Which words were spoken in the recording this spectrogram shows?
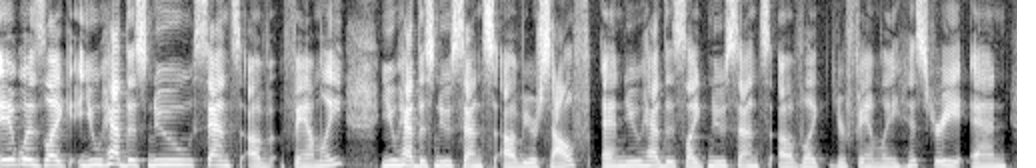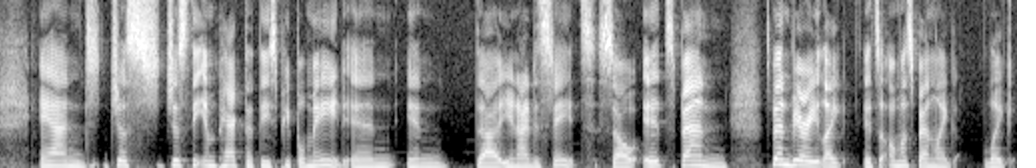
it was like you had this new sense of family you had this new sense of yourself and you had this like new sense of like your family history and and just just the impact that these people made in in the United States. So it's been it's been very like it's almost been like like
